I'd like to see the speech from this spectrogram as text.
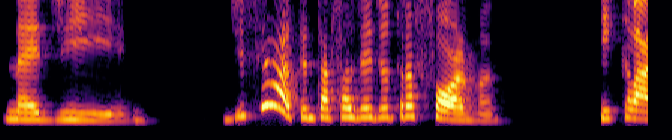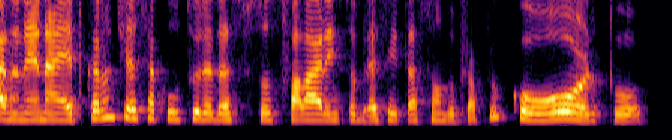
né, de, de sei lá, tentar fazer de outra forma. E claro, né, na época não tinha essa cultura das pessoas falarem sobre aceitação do próprio corpo.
